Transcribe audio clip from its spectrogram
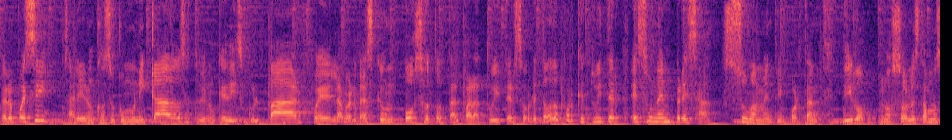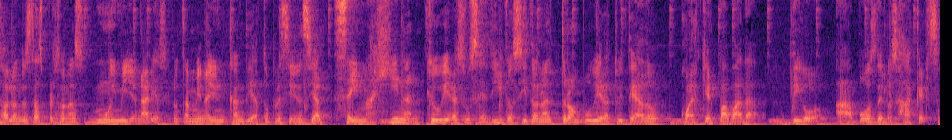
pero pues sí, salieron con su comunicado, se tuvieron que disculpar. Fue la verdad es que un oso total para Twitter, sobre todo porque Twitter es una empresa sumamente importante. Digo, no solo estamos hablando de estas personas muy millonarias, sino también hay un candidato presidencial. Se imaginan qué hubiera sucedido si Donald Trump hubiera tuiteado cualquier pavada, digo, a voz de los hackers.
